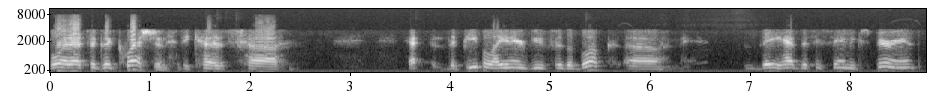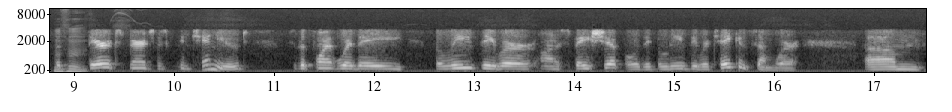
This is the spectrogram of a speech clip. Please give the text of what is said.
Boy, that's a good question because uh, the people I interviewed for the book, uh, they had the same experience, but Mhm. their experience has continued to the point where they believed they were on a spaceship or they believed they were taken somewhere. Um,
